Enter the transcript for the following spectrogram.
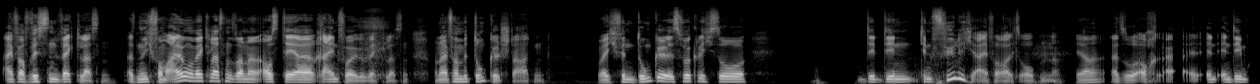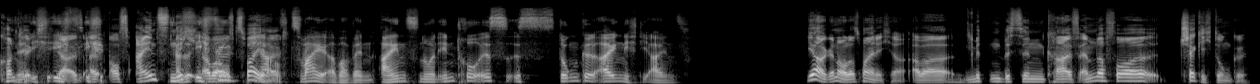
Einfach Wissen weglassen. Also nicht vom Album weglassen, sondern aus der Reihenfolge weglassen. Und einfach mit dunkel starten. Weil ich finde, dunkel ist wirklich so, den, den, den fühle ich einfach als Opener. Ja, also auch äh, in, in dem Kontext. ich- ich- ja, also ich- auf eins nicht, also ich aber fühl- auf zwei ja, halt. auf zwei, aber wenn eins nur ein Intro ist, ist dunkel eigentlich die Eins. Ja, genau, das meine ich ja. Aber mit ein bisschen KFM davor check ich dunkel.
